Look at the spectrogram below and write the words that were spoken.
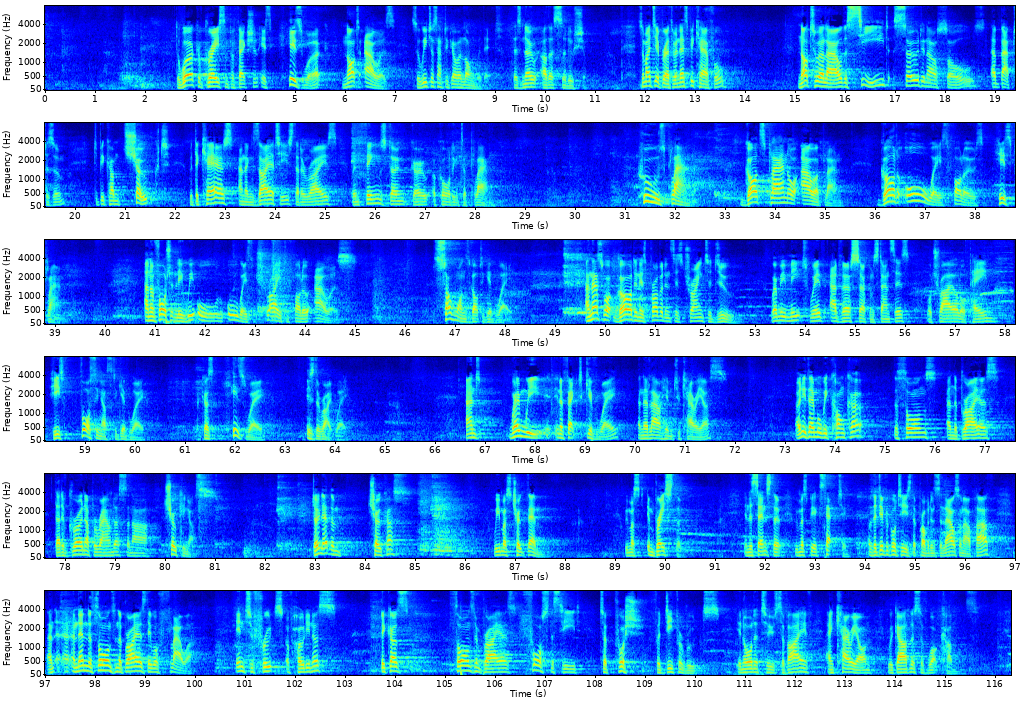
The work of grace and perfection is His work, not ours. So we just have to go along with it. There's no other solution. So, my dear brethren, let's be careful not to allow the seed sowed in our souls at baptism to become choked with the cares and anxieties that arise when things don't go according to plan. Whose plan? God's plan or our plan? God always follows his plan. And unfortunately, we all always try to follow ours. Someone's got to give way. And that's what God in His providence is trying to do when we meet with adverse circumstances or trial or pain. He's forcing us to give way because His way is the right way. And when we, in effect, give way and allow Him to carry us, only then will we conquer the thorns and the briars that have grown up around us and are choking us. Don't let them choke us. We must choke them. We must embrace them in the sense that we must be accepting of the difficulties that Providence allows on our path. And, and then the thorns and the briars, they will flower into fruits of holiness because thorns and briars force the seed to push for deeper roots in order to survive and carry on regardless of what comes.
